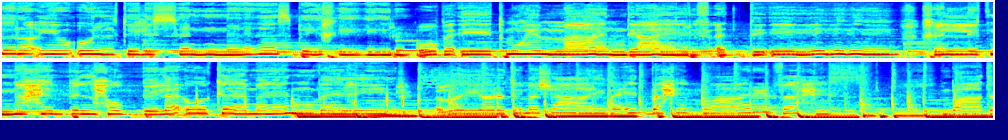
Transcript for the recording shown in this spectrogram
غيرت رأيي وقلت لسه الناس بخير. وبقيت مهم عندي عارف قد إيه. خلتني أحب الحب لا وكمان بغير. غيرت مشاعري بقيت بحب وعارف أحس. بعد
